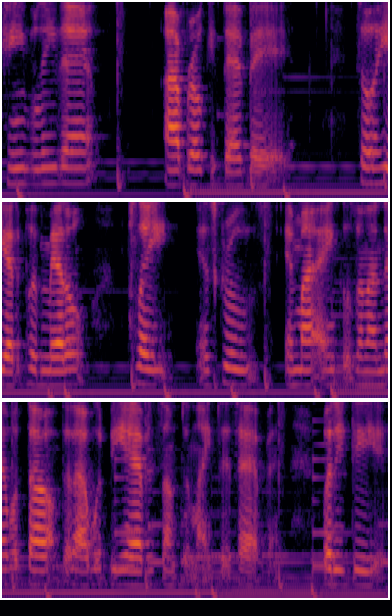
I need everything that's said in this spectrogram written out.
Can you believe that? I broke it that bad. So he had to put metal plate and screws in my ankles, and I never thought that I would be having something like this happen, but it did.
